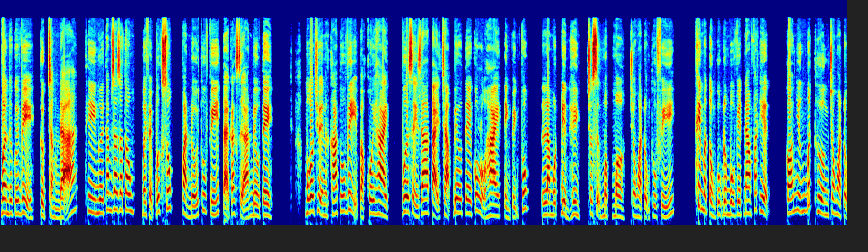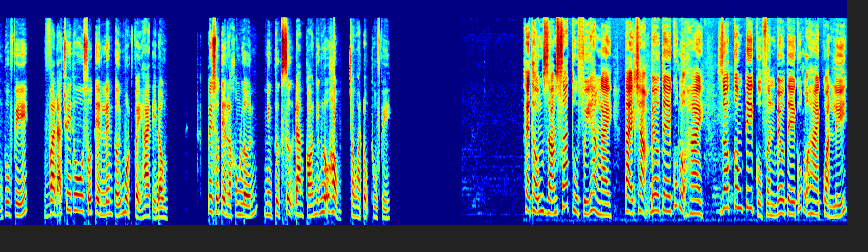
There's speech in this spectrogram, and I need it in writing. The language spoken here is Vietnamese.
Vâng thưa quý vị, cực chẳng đã thì người tham gia giao thông mới phải bức xúc phản đối thu phí tại các dự án BOT. Một câu chuyện khá thú vị và khôi hài vừa xảy ra tại trạm BOT quốc lộ 2 tỉnh Vĩnh Phúc là một điển hình cho sự mập mờ trong hoạt động thu phí. Khi mà Tổng cục Đường bộ Việt Nam phát hiện có những bất thường trong hoạt động thu phí và đã truy thu số tiền lên tới 1,2 tỷ đồng. Tuy số tiền là không lớn nhưng thực sự đang có những lỗ hổng trong hoạt động thu phí. Hệ thống giám sát thu phí hàng ngày tại trạm BOT quốc lộ 2 do công ty cổ phần BOT quốc lộ 2 quản lý.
